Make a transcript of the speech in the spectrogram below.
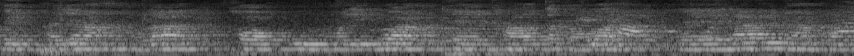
เป็นพระยาหังราชครองกรุงมาริวันแทนเท้าจักรวรรดิและได้นางรัตนามา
